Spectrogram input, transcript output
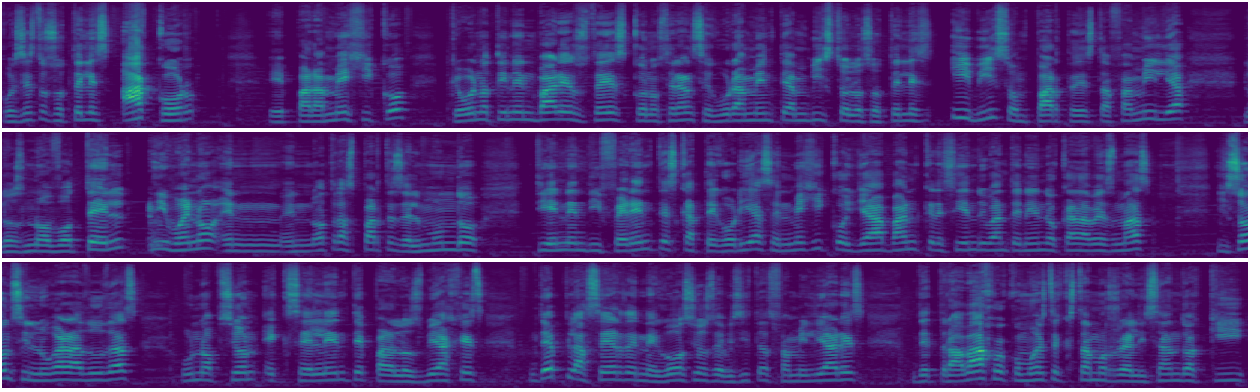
pues estos hoteles Accor, eh, para México. Que bueno, tienen varias, ustedes conocerán, seguramente han visto los hoteles Ibis, son parte de esta familia, los Novotel. Y bueno, en, en, otras partes del mundo tienen diferentes categorías. En México ya van creciendo y van teniendo cada vez más. Y son sin lugar a dudas una opción excelente para los viajes de placer, de negocios, de visitas familiares, de trabajo como este que estamos realizando aquí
